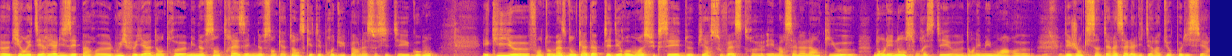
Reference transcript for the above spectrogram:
euh, qui ont été réalisés par euh, Louis Feuillade entre 1913 et 1914, qui étaient produits par la société Gaumont, et qui, Fantomas, donc adapté des romans à succès de Pierre Souvestre et Marcel Alain, qui, eux, dont les noms sont restés dans les mémoires des gens qui s'intéressent à la littérature policière.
